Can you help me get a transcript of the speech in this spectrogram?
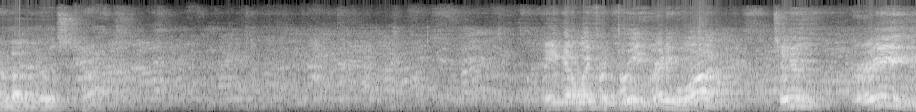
a lovely little surprise. Hey, you gotta wait for three. Ready? One, two, three.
